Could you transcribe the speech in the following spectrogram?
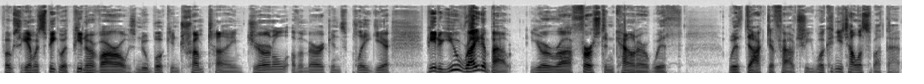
Folks, again, we're speaking with Peter Navarro, his new book in Trump Time, Journal of Americans Plague Year. Peter, you write about your uh, first encounter with with Dr. Fauci. What can you tell us about that?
